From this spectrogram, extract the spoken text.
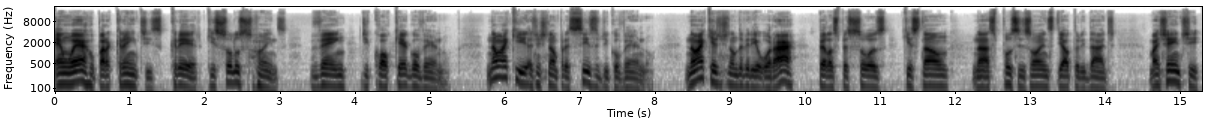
É um erro para crentes crer que soluções vêm de qualquer governo. Não é que a gente não precisa de governo. Não é que a gente não deveria orar pelas pessoas que estão nas posições de autoridade. Mas, gente,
